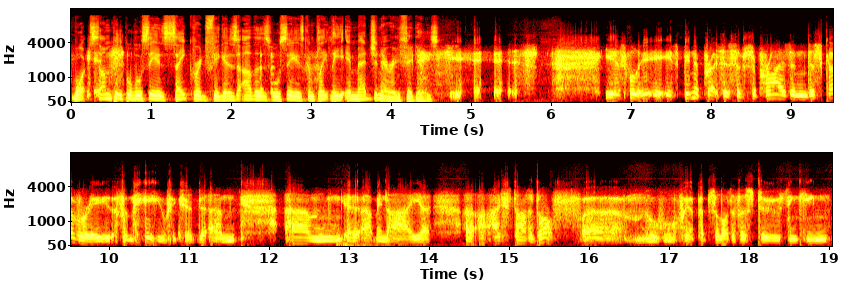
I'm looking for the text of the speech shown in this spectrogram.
what some people will see as sacred figures, others will see as completely imaginary figures. Yes. Yes, well, it, has been a process of surprise and discovery for me, Richard. Um, um, I mean, I uh, I started off um, where perhaps a lot of us do, thinking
